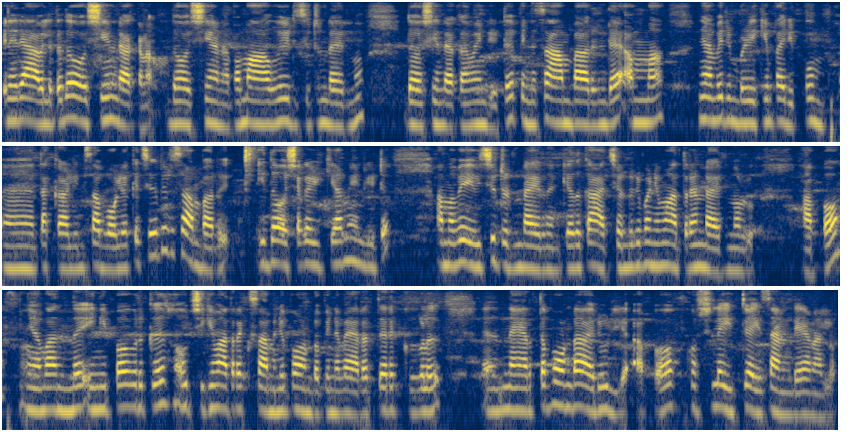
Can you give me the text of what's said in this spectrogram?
പിന്നെ രാവിലത്തെ ദോശ ഉണ്ടാക്കണം. ദോശയാണ്. അപ്പം മാവ് മേടിച്ചിട്ടുണ്ടായിരുന്നു. ദോശ ഉണ്ടാക്കാൻ വേണ്ടിയിട്ട്. പിന്നെ സാമ്പാറിന്റെ അമ്മ ഞാൻ വരുമ്പോഴേക്കും പരിപ്പും തക്കാളിയും സവോളയും ഒക്കെ ചെറിയൊരു സാമ്പാർ. ഈ ദോശ കഴിക്കാൻ വേണ്ടിയിട്ട് അമ്മ വേവിച്ചിട്ടുണ്ടായിരുന്നു എനിക്കത് കാച്ചേണ്ട ഒരു പണി മാത്രമേ ഉണ്ടായിരുന്നുള്ളൂ. അപ്പോൾ വന്ന് ഇനിയിപ്പോൾ അവർക്ക് ഉച്ചയ്ക്ക് മാത്രം എക്സാമിന് പോകണ്ടോ? പിന്നെ വേറെ തിരക്കുകൾ നേരത്തെ പോകേണ്ട ആരുമില്ല. അപ്പോൾ കുറച്ച് ലേറ്റായി സൺഡേ ആണല്ലോ.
